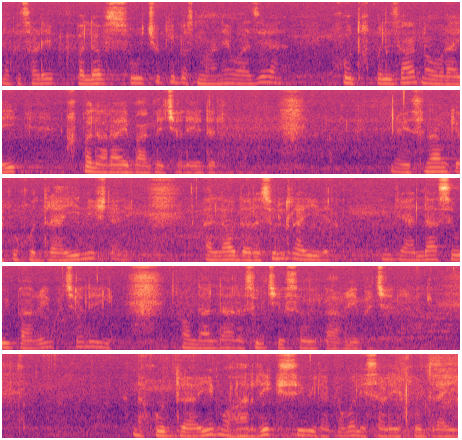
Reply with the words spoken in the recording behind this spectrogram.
نو که سړی په لفظ سوچ وکړي بس معنی واضح ده خو د خپل ځان او رایي خپله رایه باندې چلیدل نو اسلام کې خو خود رایي نشته دی الله او د رسول رایي ده چې الله څه وي په هغې به چلېږي او د الله رسول چې څه وي په هغې به چلېږي د خودرایی محرک سوي لکه ولې سړی خودرایی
